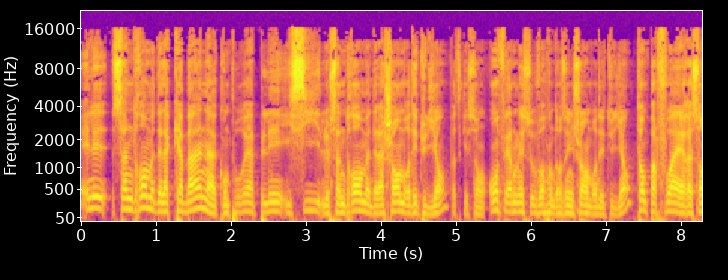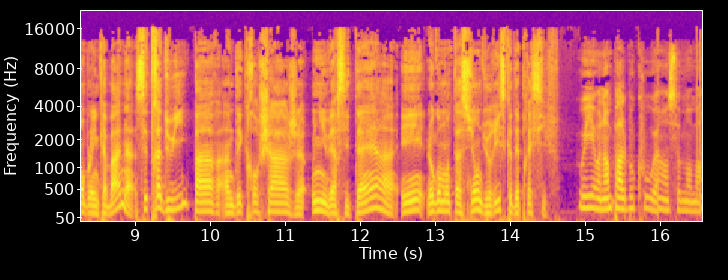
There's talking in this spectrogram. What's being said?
Et le syndrome de la cabane, qu'on pourrait appeler ici le syndrome de la chambre d'étudiant, parce qu'ils sont enfermés souvent dans une chambre d'étudiant, tant parfois elle ressemble à une cabane, c'est traduit par un décrochage universitaire et l'augmentation du risque dépressif. Oui, on en parle beaucoup hein, en ce moment.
